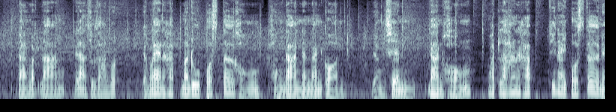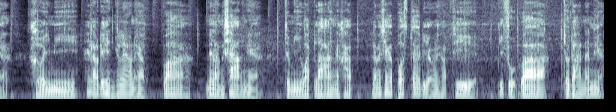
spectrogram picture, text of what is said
ำด่านวัดล้าง และด่านสุสานรถอย่างแรกนะครับ มาดูโปสเตอร์ของของด่านนั้นๆก่อน อย่างเช่น ด่านของ วัดล้างนะครับ ที่ในโปสเตอร์เนี่ยเคยมีให้เราได้เห็นกันแล้วนะครับ ว่าในหลังฉากเนี่ยจะมีวัดล้างนะครับ และไม่ใช่แค่โปสเตอร์เดียวนะครับที่พิสูจน์ว่าเจ้าด่านนั้นเนี่ย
